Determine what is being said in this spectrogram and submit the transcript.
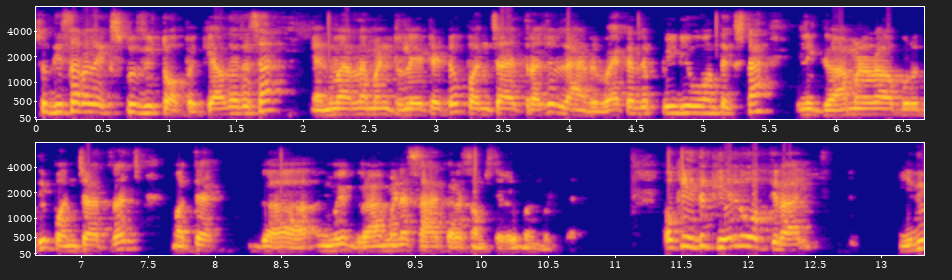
so this are all exclusive topic ಯಾವ್ದಾದ್ರು sir? Environment related Panchayat Raj land ಯಾಕಂದ್ರೆ ಪಿ ಡಿ ಅಂದ ತಕ್ಷಣ ಇಲ್ಲಿ ಗ್ರಾಮೀಣ ಅಭಿವೃದ್ಧಿ, ಪಂಚಾಯತ್ ರಾಜ್ ಮತ್ತೆ ನಿಮಗೆ ಗ್ರಾಮೀಣ ಸಹಕಾರ ಸಂಸ್ಥೆಗಳು ಬಂದ್ಬಿಡ್ತಾರೆ ಓಕೆ ಇದಕ್ಕೆ ಎಲ್ಲಿ ಓದ್ತೀರಾ? ಇದು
